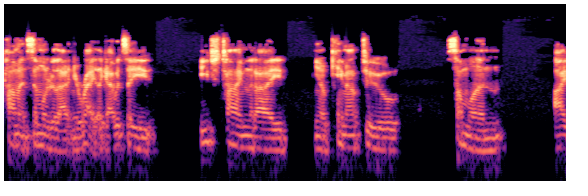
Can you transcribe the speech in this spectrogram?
comment similar to that, and you're right. Like I would say, each time that I you know came out to someone, I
